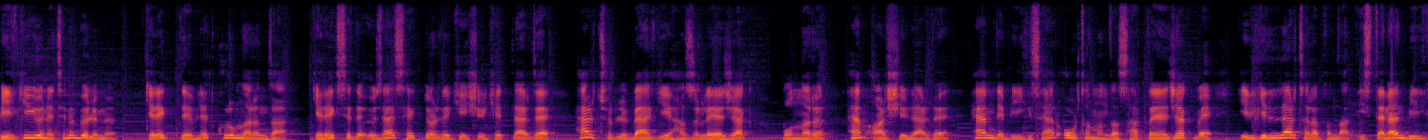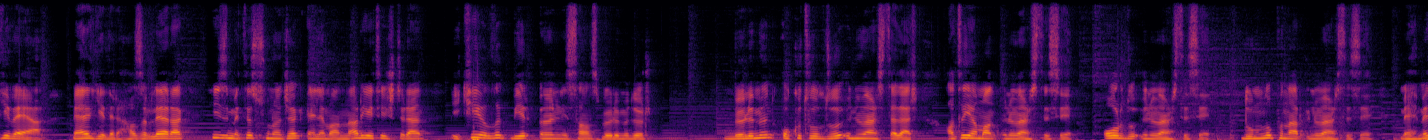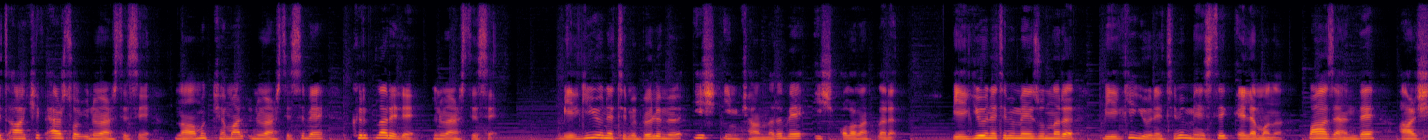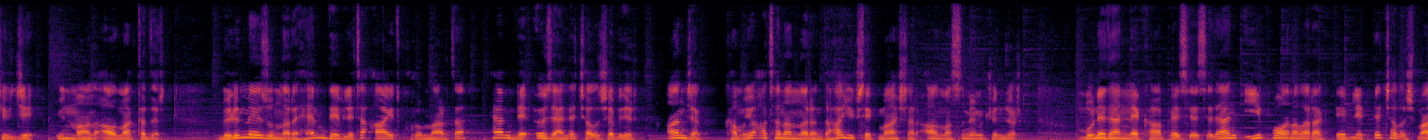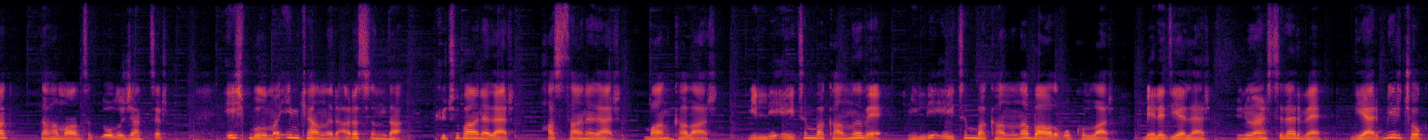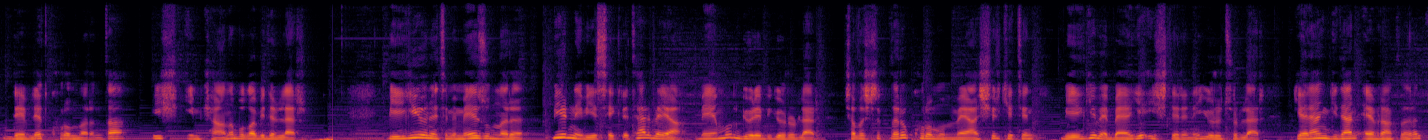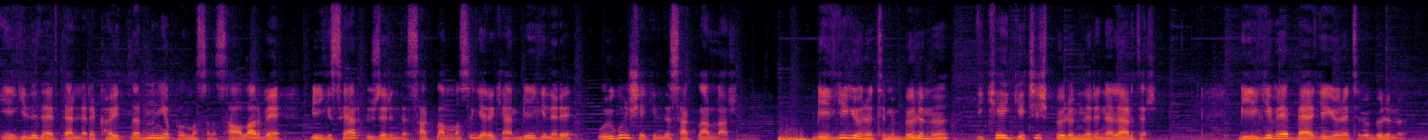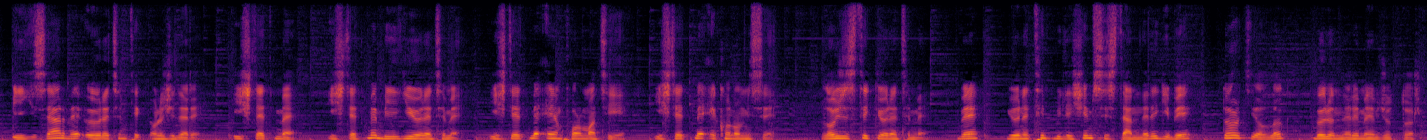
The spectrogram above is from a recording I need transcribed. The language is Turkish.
Bilgi Yönetimi Bölümü gerek devlet kurumlarında gerekse de özel sektördeki şirketlerde her türlü belgeyi hazırlayacak, bunları hem arşivlerde hem de bilgisayar ortamında saklayacak ve ilgililer tarafından istenen bilgi veya belgeleri hazırlayarak hizmete sunacak elemanlar yetiştiren 2 yıllık bir ön lisans bölümüdür. Bölümün okutulduğu üniversiteler Adıyaman Üniversitesi, Ordu Üniversitesi, Dumlupınar Üniversitesi, Mehmet Akif Ersoy Üniversitesi, Namık Kemal Üniversitesi ve Kırklareli Üniversitesi. Bilgi Yönetimi Bölümü İş imkanları ve iş olanakları. Bilgi yönetimi mezunları bilgi yönetimi meslek elemanı, bazen de arşivci ünvanı almaktadır. Bölüm mezunları hem devlete ait kurumlarda hem de özelde çalışabilir. Ancak kamuya atananların daha yüksek maaşlar alması mümkündür. Bu nedenle KPSS'den iyi puan alarak devlette çalışmak daha mantıklı olacaktır. İş bulma imkanları arasında kütüphaneler, hastaneler, bankalar, Milli Eğitim Bakanlığı ve Milli Eğitim Bakanlığı'na bağlı okullar, belediyeler, üniversiteler ve diğer birçok devlet kurumlarında iş imkanı bulabilirler. Bilgi yönetimi mezunları bir nevi sekreter veya memur görevi görürler. Çalıştıkları kurumun veya şirketin bilgi ve belge işlerini yürütürler. Gelen giden evrakların ilgili defterlere kayıtlarının yapılmasını sağlar ve bilgisayar üzerinde saklanması gereken bilgileri uygun şekilde saklarlar. Bilgi yönetimi bölümü, dikey geçiş bölümleri nelerdir? Bilgi ve belge yönetimi bölümü, bilgisayar ve öğretim teknolojileri, işletme, işletme bilgi yönetimi, işletme enformatiği, işletme ekonomisi, lojistik yönetimi ve yönetim bilişim sistemleri gibi 4 yıllık bölümleri mevcuttur.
